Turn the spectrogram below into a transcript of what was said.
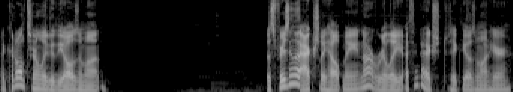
I could alternately do the Ozumat. Does freezing that actually help me? Not really. I think I actually take the Ozumat here.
